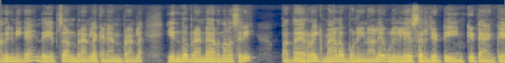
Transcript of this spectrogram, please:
அதுக்கு நீங்கள் இந்த எப்சான் பிராண்டில் கெனான் பிராண்டில் எந்த பிராண்டாக இருந்தாலும் சரி பத்தாயிரரூவாய்க்கு மேலே போனீங்கனாலே உங்களுக்கு லேசர் ஜெட்டு இங்கு டேங்க்கு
